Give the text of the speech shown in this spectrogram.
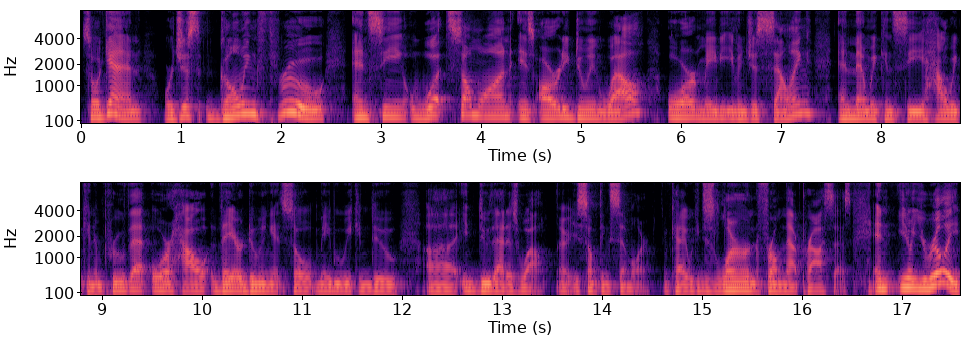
So again, we're just going through and seeing what someone is already doing well, or maybe even just selling. And then we can see how we can improve that or how they are doing it. So maybe we can do, uh, do that as well, or something similar. Okay. We can just learn from that process. And, you know, you really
